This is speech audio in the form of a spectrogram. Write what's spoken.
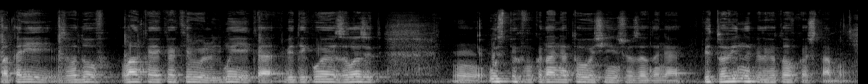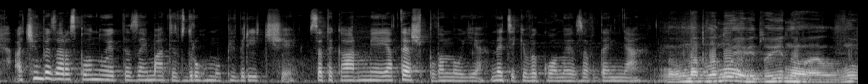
батарей, взводів, ланка, яка керує людьми, яка, від якої залежить успіх виконання того чи іншого завдання. Відповідна підготовка штабу. А чим ви зараз плануєте займатися в другому півріччі? Все-таки армія теж планує, не тільки виконує завдання. Ну, Вона планує, відповідно, ну,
